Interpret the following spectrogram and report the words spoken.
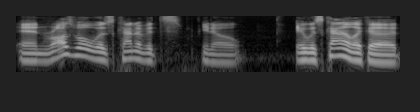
and Roswell was kind of its you know it was kind of like a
